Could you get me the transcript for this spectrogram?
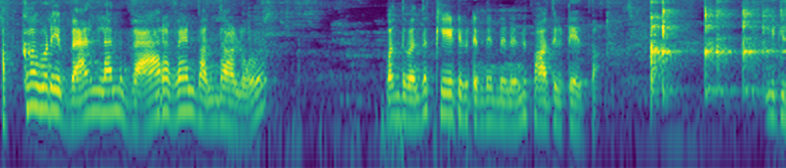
அக்காவுடைய வேன் இல்லாமல் வேறு வேன் வந்தாலும் வந்து வந்து கேட்டுக்கிட்டு நின்று நின்று பார்த்துக்கிட்டே இருப்பாள் இன்றைக்கி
